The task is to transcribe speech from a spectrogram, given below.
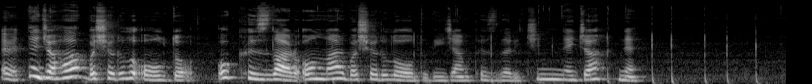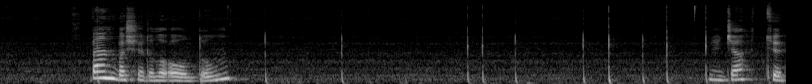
Evet Necaha başarılı oldu. O kızlar onlar başarılı oldu diyeceğim kızlar için. Necah ne? Ben başarılı oldum. Necah tü.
